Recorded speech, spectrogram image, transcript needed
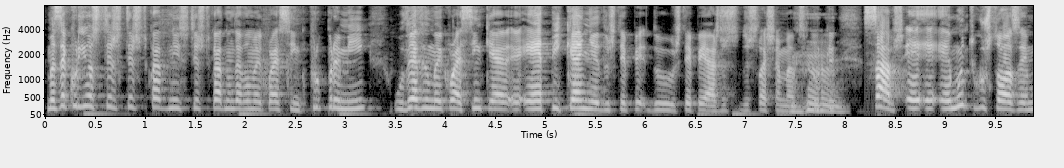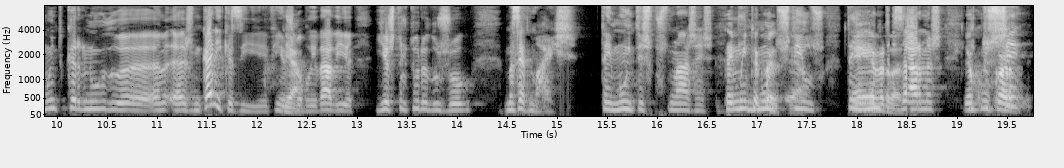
Mas é curioso teres, teres tocado nisso, teres tocado no Devil May Cry 5, porque para mim o Devil May Cry 5 é, é a picanha dos, TP, dos TPAs, dos, dos Slash Ups, porque sabes, é, é, muito gostosa, é muito carnudo as mecânicas e enfim, a yeah. jogabilidade e a, e a, estrutura do jogo, mas é demais. Tem muitas personagens, tem, muita tem muitos coisa, estilos, tem é, é muitas verdade. armas. Eu tu, che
